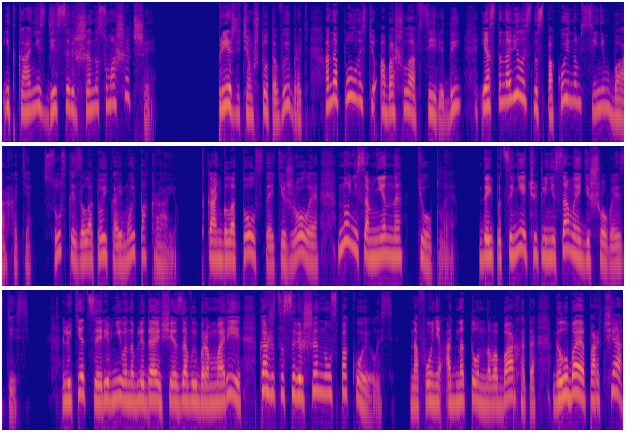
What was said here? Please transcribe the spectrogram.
и ткани здесь совершенно сумасшедшие. Прежде чем что-то выбрать, она полностью обошла все ряды и остановилась на спокойном синем бархате с узкой золотой каймой по краю. Ткань была толстая, тяжелая, но, несомненно, теплая. Да и по цене чуть ли не самая дешевая здесь. Лютеция, ревниво наблюдающая за выбором Марии, кажется, совершенно успокоилась. На фоне однотонного бархата голубая парча,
